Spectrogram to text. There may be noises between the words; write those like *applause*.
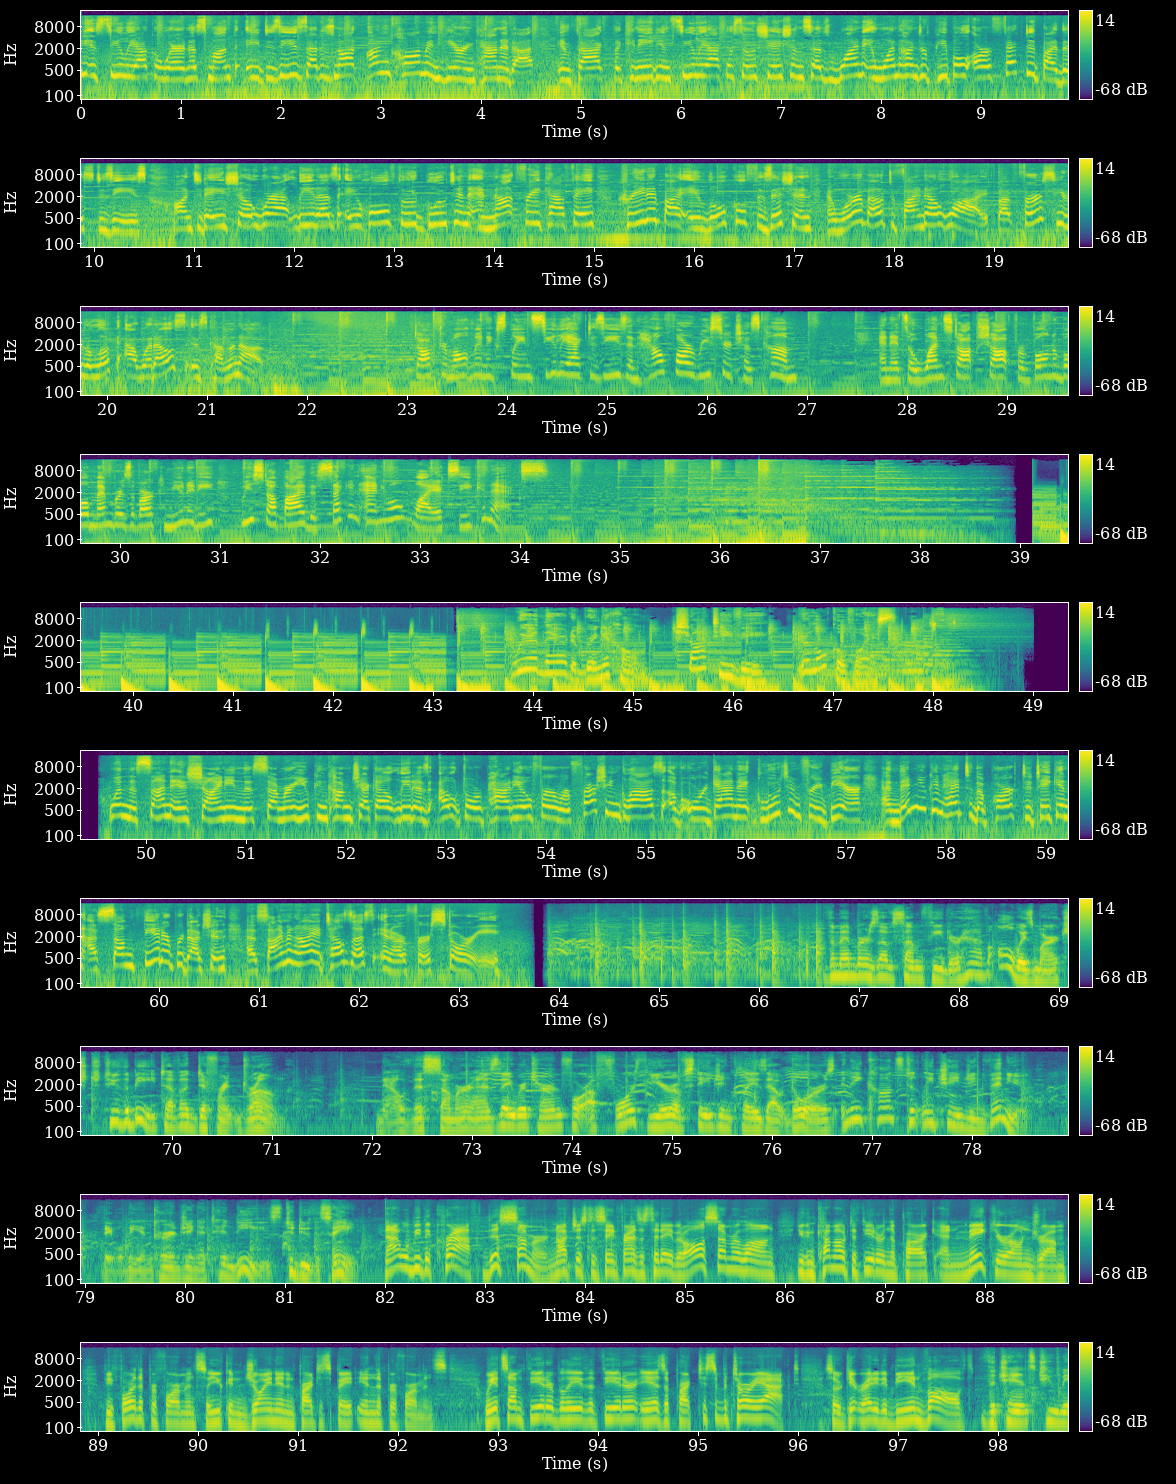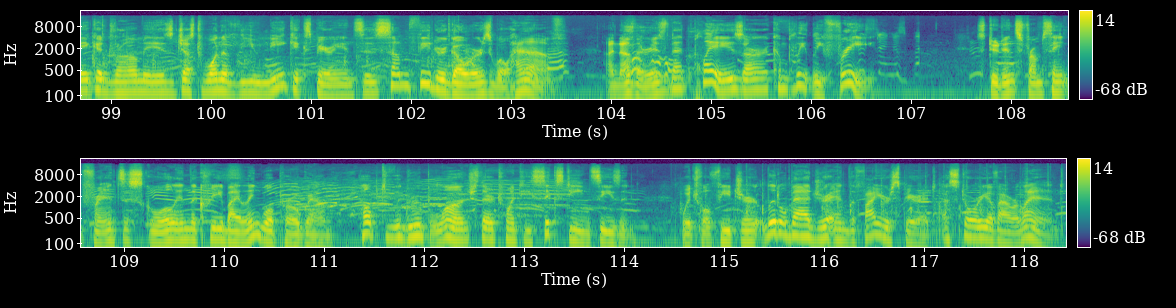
May is Celiac Awareness Month, a disease that is not uncommon here in Canada. In fact, the Canadian Celiac Association says one in 100 people are affected by this disease. On today's show, we're at Leyda's, a whole food, gluten, and nut-free cafe created by a local physician, and we're about to find out why. But first, here's a look at what else is coming up. Dr. Maltman explains celiac disease and how far research has come and it's a one stop shop for vulnerable members of our community, we stop by the second annual YXE Connects. We're there to bring it home. Shaw TV, your local voice. When the sun is shining this summer, you can come check out Leyda's outdoor patio for a refreshing glass of organic gluten-free beer, and then you can head to the park to take in a Sum Theatre production, as Simon Hyatt tells us in our first story. The members of Sum Theatre have always marched to the beat of a different drum. Now this summer, as they return for a fourth year of staging plays outdoors in a constantly changing venue, they will be encouraging attendees to do the same. That will be the craft this summer, not just at St. Francis today, but all summer long. You can come out to Theatre in the Park and make your own drum before the performance so you can join in and participate in the performance. We at Sum Theatre believe that theatre is a participatory act, so get ready to be involved. The chance to make a drum is just one of the unique experiences some theatre goers will have. Another is that plays are completely free. Students from St. Francis School in the Cree Bilingual program helped the group launch their 2016 season, which will feature Little Badger and the Fire Spirit, a story of our land,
